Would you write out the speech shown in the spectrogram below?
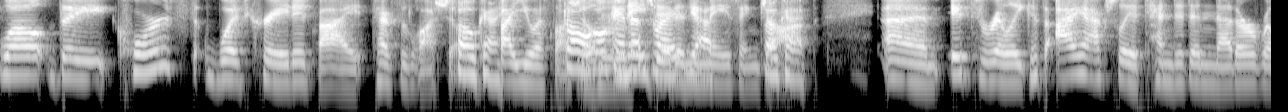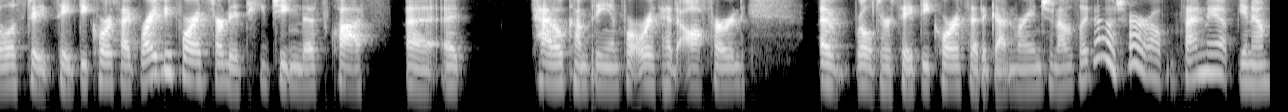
Well, the course was created by Texas Law Shield, Okay. by U.S. Law Oh, Shield, okay, and they did right, an yes. amazing job. Okay. Um, it's really because I actually attended another real estate safety course, like right before I started teaching this class. Uh, a title company in Fort Worth had offered a realtor safety course at a gun range, and I was like, "Oh, sure, I'll sign me up," you know.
